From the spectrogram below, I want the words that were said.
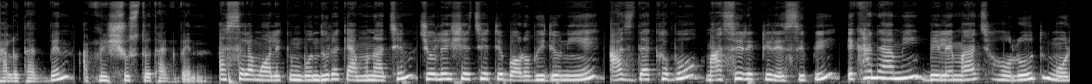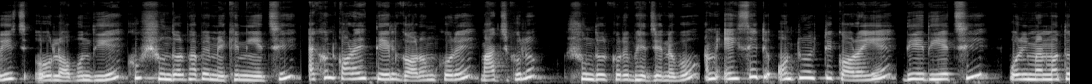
ভালো থাকবেন, আপনি সুস্থ থাকবেন। আসসালামু আলাইকুম বন্ধুরা, কেমন আছেন? চলে এসেছে একটি বড় ভিডিও নিয়ে। আজ দেখাবো মাছের একটি রেসিপি এখানে আমি বেলে মাছ, হলুদ, মরিচ ও লবণ দিয়ে খুব সুন্দরভাবে মেখে নিয়েছি। এখন কড়াই তেল গরম করে মাছগুলো সুন্দর করে ভেজে নেব। আমি এই সাইড অন্য একটি কড়াইয়ে দিয়ে দিয়েছি পরিমাণ মতো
